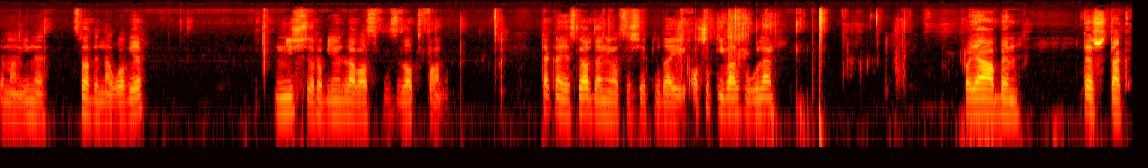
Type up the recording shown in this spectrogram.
ja mam inne sprawy na głowie, niż robienie dla was zlot fanów. Taka jest prawda, nie ma co się tutaj oszukiwać w ogóle. Bo ja bym też tak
